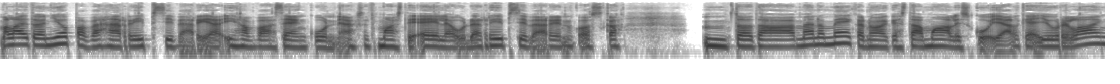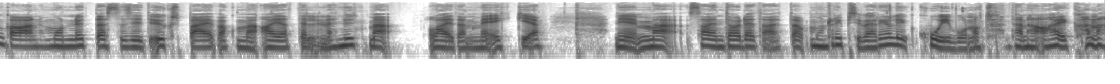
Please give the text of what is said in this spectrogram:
Mä laitoin jopa vähän ripsiväriä ihan vaan sen kunniaksi, että mä ostin eilen uuden ripsivärin, koska tota, mä en ole meikannut oikeastaan maaliskuun jälkeen juuri lainkaan, mutta nyt tässä sitten yksi päivä, kun mä ajattelin, että nyt mä laitan meikkiä, niin mä sain todeta, että mun ripsiväri oli kuivunut tänä aikana.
